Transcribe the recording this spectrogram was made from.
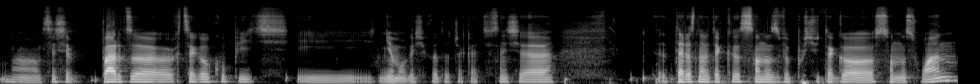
No, w sensie bardzo chcę go kupić i nie mogę się go doczekać. W sensie teraz nawet jak Sonos wypuścił tego Sonos One,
